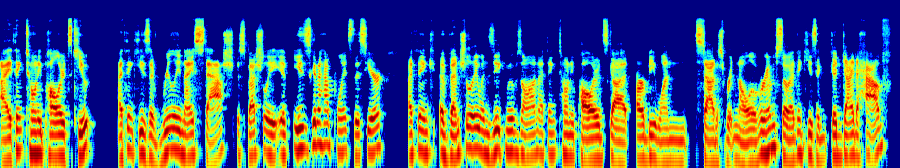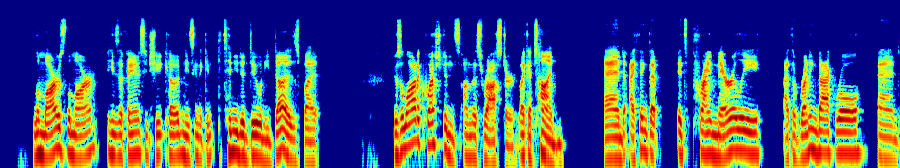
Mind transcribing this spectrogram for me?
I think Tony Pollard's cute. I think he's a really nice stash, especially if he's going to have points this year. I think eventually when Zeke moves on, I think Tony Pollard's got RB1 status written all over him. So I think he's a good guy to have. Lamar's Lamar. He's a fantasy cheat code and he's going to continue to do what he does. But there's a lot of questions on this roster, like a ton. And I think that it's primarily at the running back role and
